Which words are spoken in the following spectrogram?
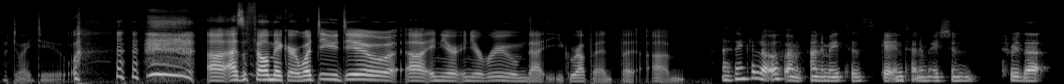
what do I do? uh, as a filmmaker, what do you do uh, in your in your room that you grew up in? But um, I think a lot of um, animators get into animation through that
